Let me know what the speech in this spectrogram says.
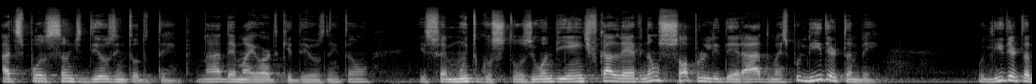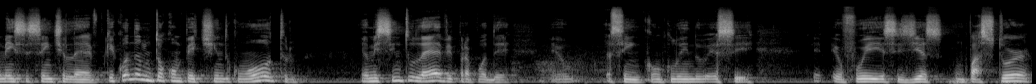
à disposição de Deus em todo o tempo. Nada é maior do que Deus, né? Então, isso é muito gostoso. E o ambiente fica leve, não só para o liderado, mas para o líder também. O líder também se sente leve, porque quando eu não estou competindo com outro, eu me sinto leve para poder. Eu, assim, concluindo esse. Eu fui esses dias um pastor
